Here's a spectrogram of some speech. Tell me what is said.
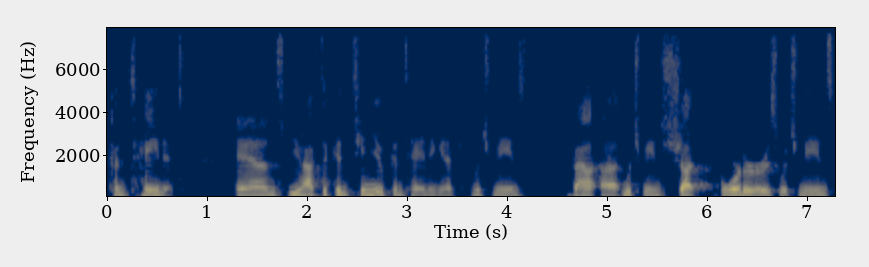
contain it. And you have to continue containing it, which means, uh, which means shut borders, which means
